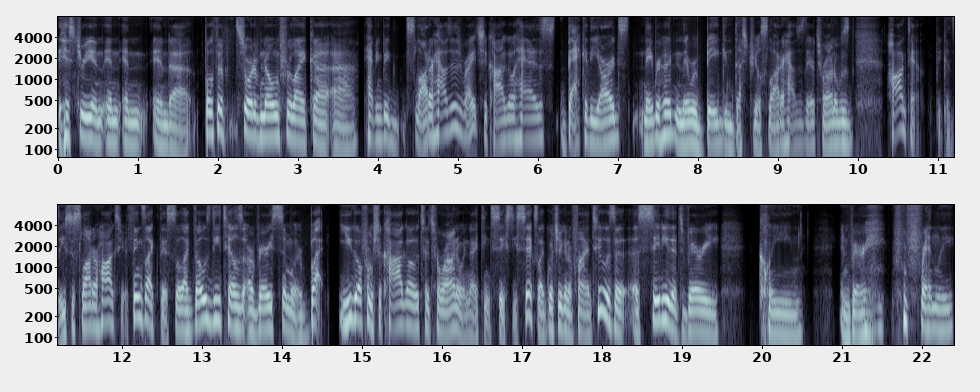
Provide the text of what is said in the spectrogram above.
history and and and, and uh, both are sort of known for like uh, uh, having big slaughterhouses, right? Chicago has back of the yards neighborhood, and there were big industrial slaughterhouses there. Toronto was Hogtown because they used to slaughter hogs here. Things like this. So like those details are very similar. But you go from Chicago to Toronto in 1966, like what you're going to find too is a, a city that's very clean and very friendly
